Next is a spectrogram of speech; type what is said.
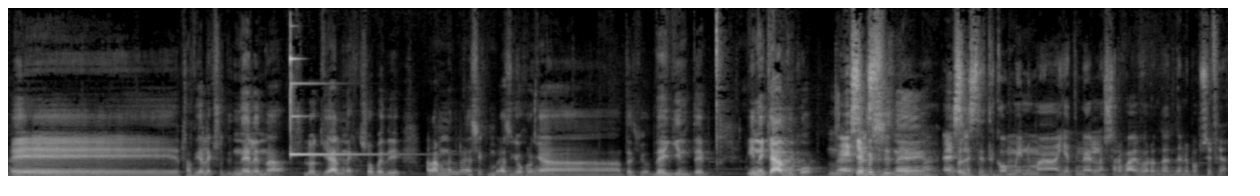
Ε, θα διαλέξω την Έλληνα, σου λέω και η άλλη είναι χρυσό παιδί, αλλά με την Έλληνα εσύ έχουμε περάσει δύο χρόνια τέτοιο. Δεν γίνεται. Είναι και άδικο. Και Έστειλες- επίση είναι. Ναι. Έστειλες θετικό μήνυμα για την Έλληνα Survivor όταν ήταν υποψήφια;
